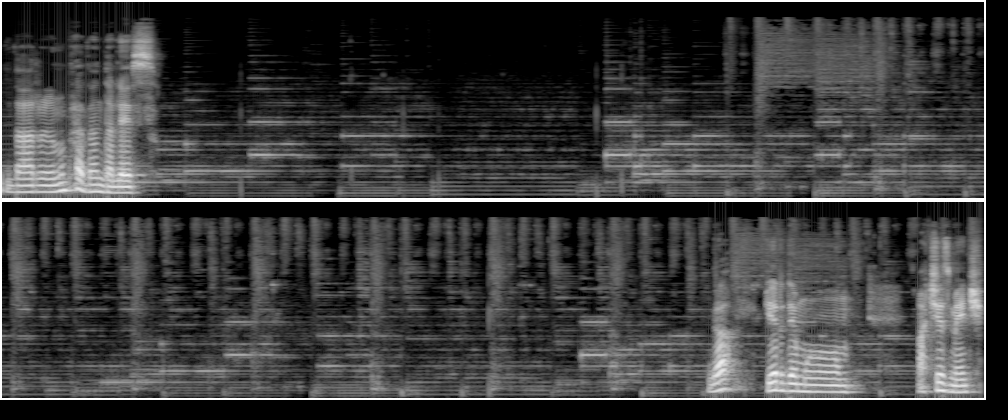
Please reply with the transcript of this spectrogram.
dar uh, nu prea aveam de ales. Da, pierdem uh, acest match.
